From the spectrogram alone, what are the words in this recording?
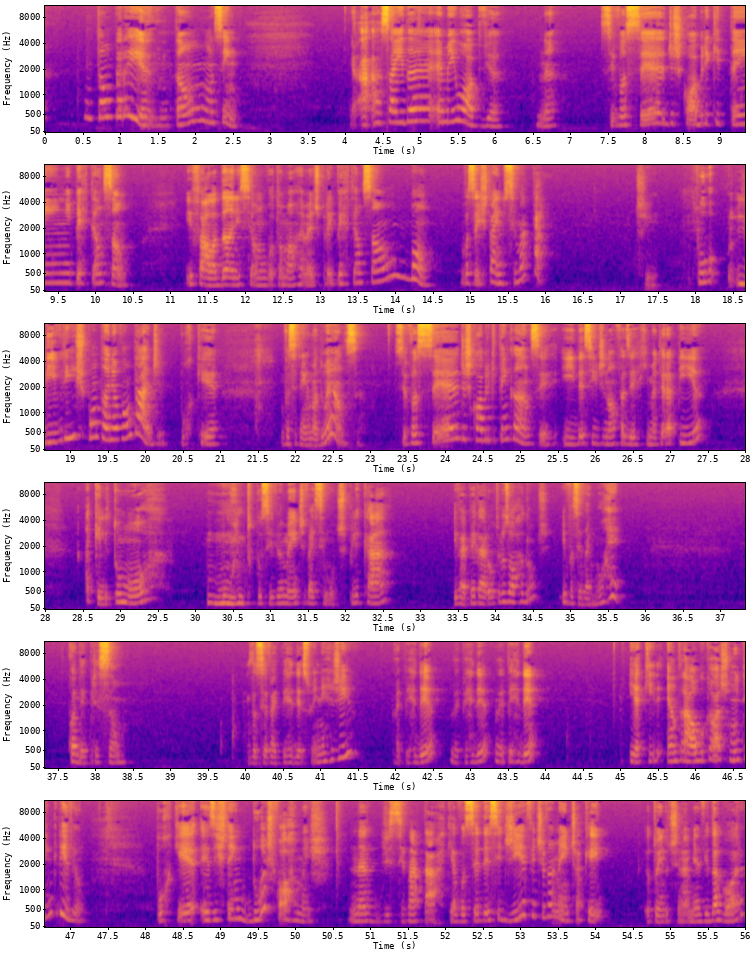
Então, peraí. Então, assim, a, a saída é meio óbvia, né? Se você descobre que tem hipertensão e fala, Dani, se eu não vou tomar o remédio para hipertensão, bom, você está indo se matar. Sim. Por livre e espontânea vontade, porque você tem uma doença. Se você descobre que tem câncer e decide não fazer quimioterapia, aquele tumor muito possivelmente vai se multiplicar e vai pegar outros órgãos e você vai morrer. Com a depressão, você vai perder sua energia, vai perder, vai perder, vai perder. E aqui entra algo que eu acho muito incrível. Porque existem duas formas né, de se matar, que é você decidir efetivamente, ok, eu tô indo tirar minha vida agora,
